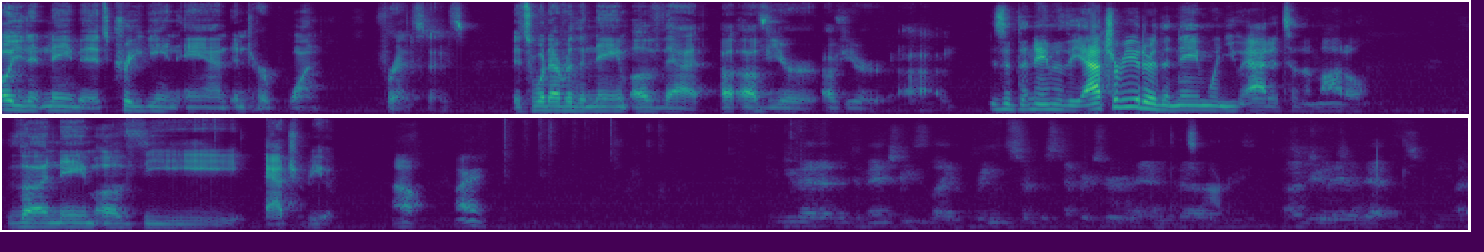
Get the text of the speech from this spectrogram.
"Oh, you didn't name it. It's Kriging and interp one," for instance. It's whatever the name of that uh, of your of your uh, Is it the name of the attribute or the name when you add it to the model? the name of the attribute. Oh, all right. Can you add other dimensions like wing surface temperature and That's uh, not right. undulated depth at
